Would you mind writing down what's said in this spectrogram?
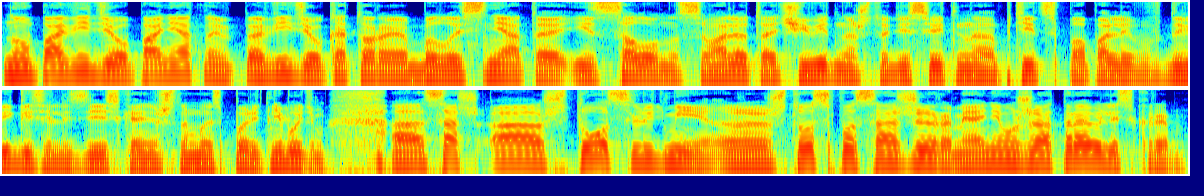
Ну, по видео понятно, по видео, которое было снято из салона самолета, очевидно, что действительно птицы попали в двигатель. Здесь, конечно, мы спорить не будем. А, Саш, а что с людьми? Э, что с пассажирами? Они уже отправились в Крым?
